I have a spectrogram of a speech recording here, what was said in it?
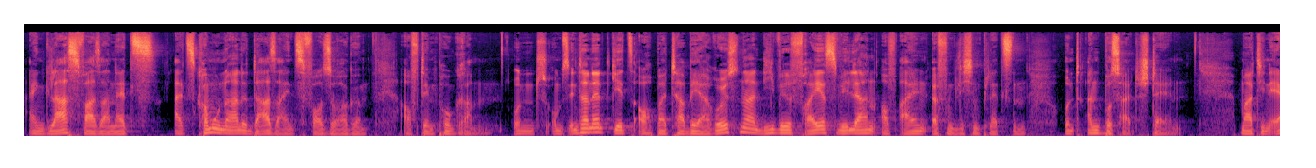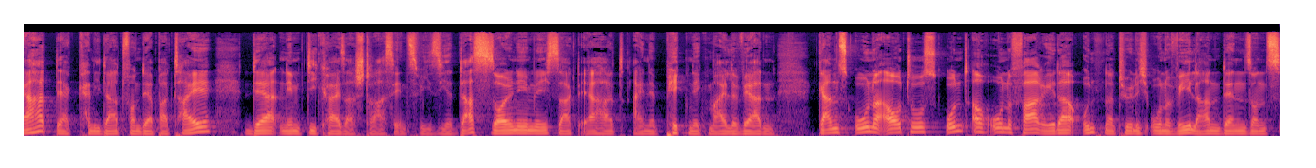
ein Glasfasernetz als kommunale Daseinsvorsorge auf dem Programm. Und ums Internet geht es auch bei Tabea Rösner, die will freies WLAN auf allen öffentlichen Plätzen und an Bushaltestellen. Martin Erhardt, der Kandidat von der Partei, der nimmt die Kaiserstraße ins Visier. Das soll nämlich, sagt Erhardt, eine Picknickmeile werden. Ganz ohne Autos und auch ohne Fahrräder und natürlich ohne WLAN, denn sonst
